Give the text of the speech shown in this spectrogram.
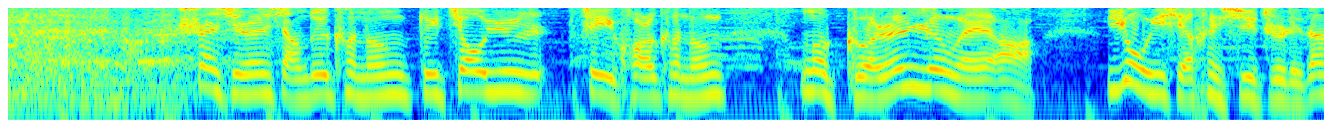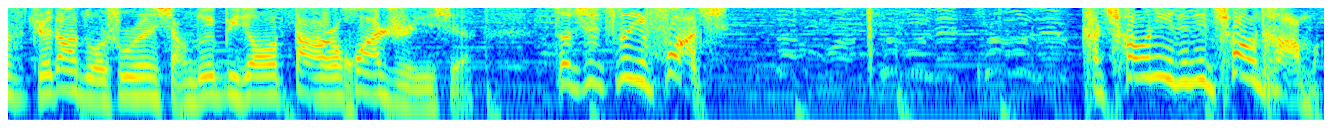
陕西人相对可能对教育这一块儿，可能我个人认为啊，有一些很细致的，但是绝大多数人相对比较大而化之一些，这去自己发去。他抢你的，你抢他嘛？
